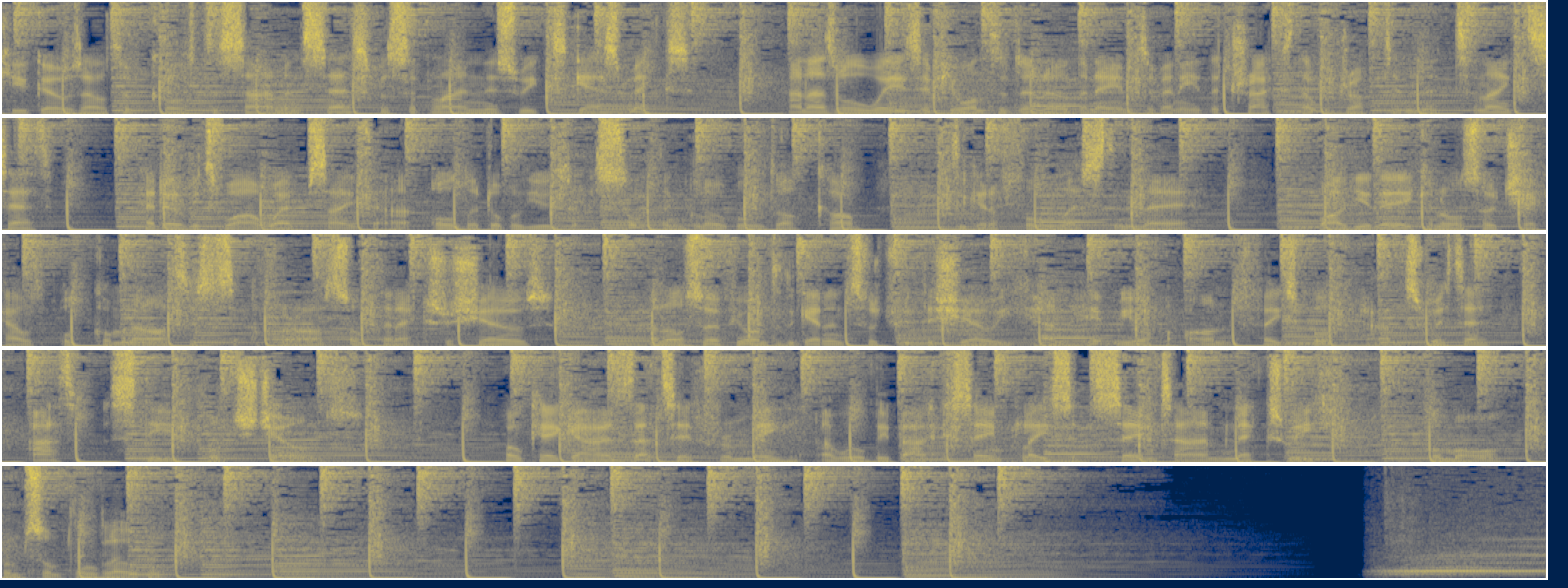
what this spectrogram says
Thank you goes out, of course, to Simon Says for supplying this week's guest mix. And as always, if you wanted to know the names of any of the tracks that were dropped in the tonight's set, head over to our website at allthews.somethingglobal.com to get a full list in there. While you're there, you can also check out upcoming artists for our Something Extra shows. And also, if you wanted to get in touch with the show, you can hit me up on Facebook and Twitter at Steve Butch Jones. Okay, guys, that's it from me. I will be back same place at the same time next week for more from Something Global.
